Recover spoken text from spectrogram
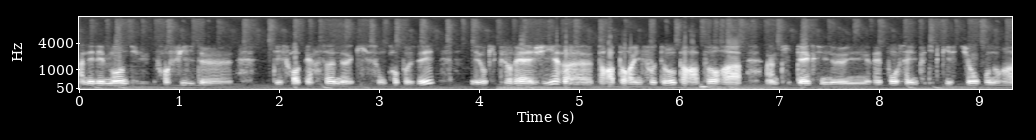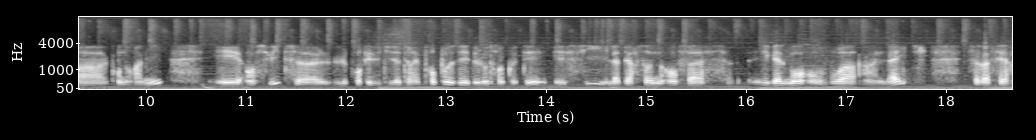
un élément du profil de, des trois personnes euh, qui sont proposées. Et donc il peut réagir euh, par rapport à une photo, par rapport à un petit texte, une, réponse à une petite question qu'on aura qu'on aura mis. Et ensuite, euh, le profil de l'utilisateur est proposé de l'autre côté. Et si la personne en face également envoie un like, ça va faire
